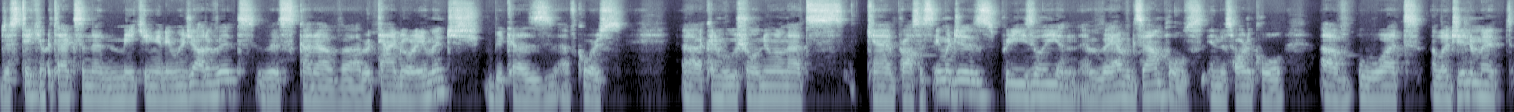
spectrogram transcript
just taking the text and then making an image out of it, this kind of uh, rectangular image, because of course uh, convolutional neural nets can process images pretty easily, and, they have examples in this article of what a legitimate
